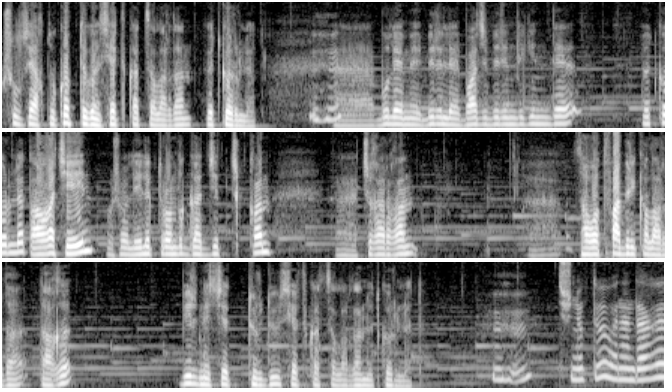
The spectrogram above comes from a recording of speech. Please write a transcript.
ушул сыяктуу көптөгөн сертификациялардан өткөрүлөт. Бул эми бир эле бажы биримдигинде өткөрүлөт. Ага чейин ошол электрондук гаджет чыккан чыгарган завод фабрикаларда дагы бир нече түрдүү сертификациялардан өткөрүлөт. Түшүнүктүү анан дагы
